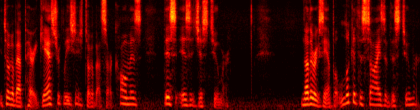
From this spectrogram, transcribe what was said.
You talk about perigastric lesions, you talk about sarcomas. This is a GIST tumor. Another example look at the size of this tumor.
